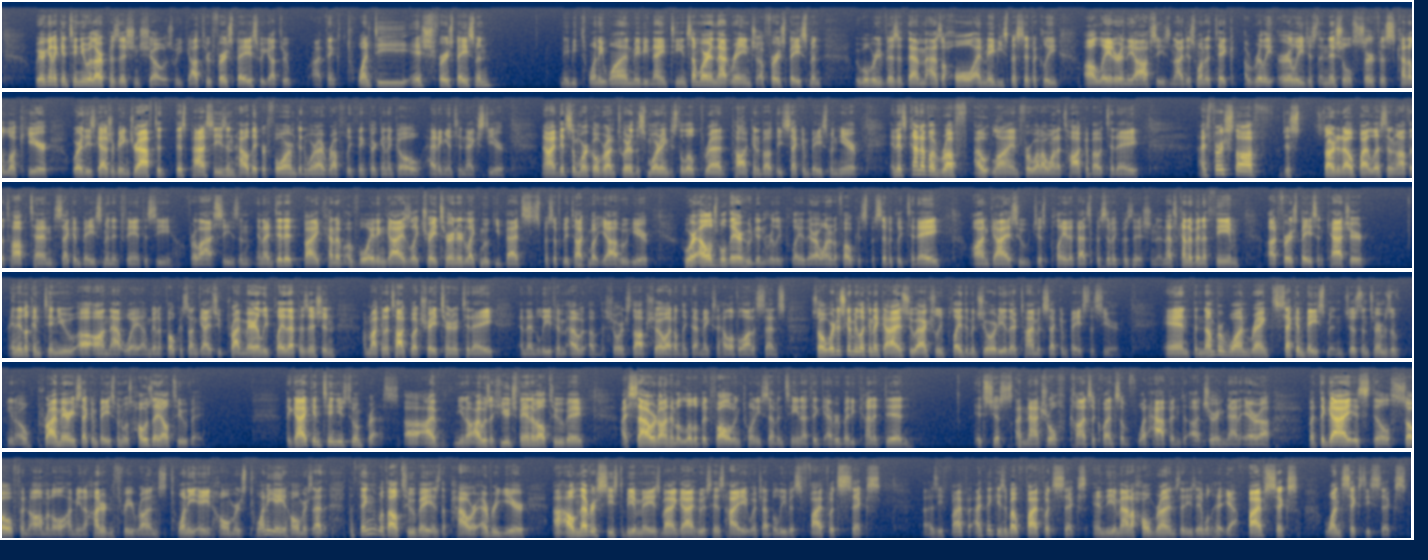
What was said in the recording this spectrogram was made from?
we are going to continue with our position shows. We got through first base. We got through, I think, 20 ish first basemen, maybe 21, maybe 19, somewhere in that range of first basemen. We will revisit them as a whole and maybe specifically uh, later in the offseason. I just want to take a really early, just initial surface kind of look here where these guys are being drafted this past season, how they performed, and where I roughly think they're going to go heading into next year. Now, I did some work over on Twitter this morning, just a little thread talking about the second baseman here and it's kind of a rough outline for what I want to talk about today. I first off just started out by listing off the top 10 second basemen in fantasy for last season, and I did it by kind of avoiding guys like Trea Turner, like Mookie Betts, specifically talking about Yahoo here, who are eligible there who didn't really play there. I wanted to focus specifically today on guys who just played at that specific position, and that's kind of been a theme at first base and catcher. And it'll continue uh, on that way. I'm going to focus on guys who primarily play that position, I'm not going to talk about Trea Turner today and then leave him out of the shortstop show. I don't think that makes a hell of a lot of sense. So we're just going to be looking at guys who actually played the majority of their time at second base this year. And the number one ranked second baseman, just in terms of, you know, primary second baseman, was Jose Altuve. The guy continues to impress. Uh, I've, you know, I was a huge fan of Altuve. I soured on him a little bit following 2017. I think everybody kind of did. It's just a natural consequence of what happened uh, during that era. But the guy is still so phenomenal. I mean, 103 runs, 28 homers, 28 homers. the thing with Altuve is the power. Every year, I'll never cease to be amazed by a guy who is his height, which I believe is five foot six. Uh, is he five? I think he's about five foot six, and the amount of home runs that he's able to hit. Yeah, five six, 166,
